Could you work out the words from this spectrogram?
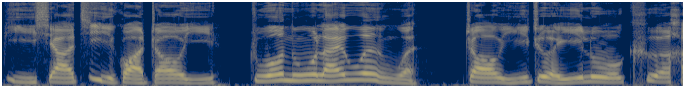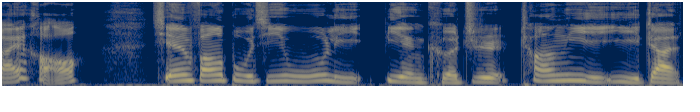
陛下记挂昭仪，着奴来问问昭仪这一路可还好？前方不及五里，便可至昌邑驿站，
